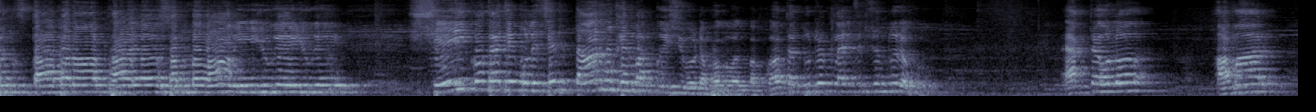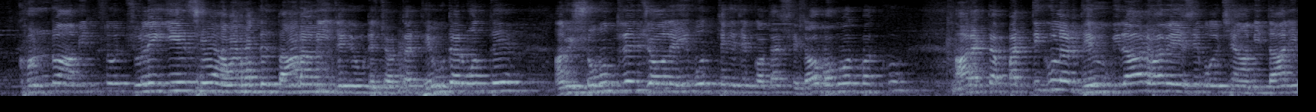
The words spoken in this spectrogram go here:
সংস্থাপনার্থায় সম্ভবামি যুগে যুগে সেই কথা যে বলেছেন, তার মুখের বাক্য হিসেবে ওটা ভগবত বাক্য। অর্থাৎ দুটোর ক্লারিফিকেশন দুই রকম। একটা হলো, আমার খণ্ড আমিত্ব চলে গিয়েছে, আমার মধ্যে তার আমি জেগে উঠেছে। অর্থাৎ ঢেউটার মধ্যে আমি সমুদ্রের জল এই বোধ থেকে যে কথা, সেটাও ভগবত বাক্য। আর একটা পার্টিকুলার ঢেউ বিরাট ভাবে এসে বলছে, আমি তারই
